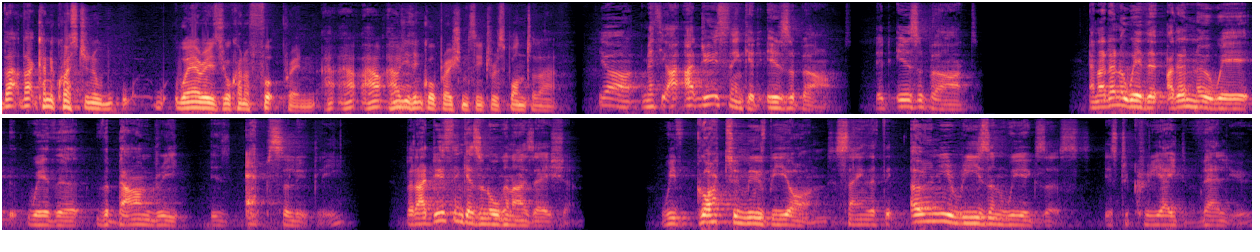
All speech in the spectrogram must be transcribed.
that, that kind of question of where is your kind of footprint, how, how, how do you think corporations need to respond to that? Yeah, Matthew, I, I do think it is about, it is about, and I don't know where the, I don't know where, where the, the boundary is absolutely, but I do think as an organization, we've got to move beyond saying that the only reason we exist is to create value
